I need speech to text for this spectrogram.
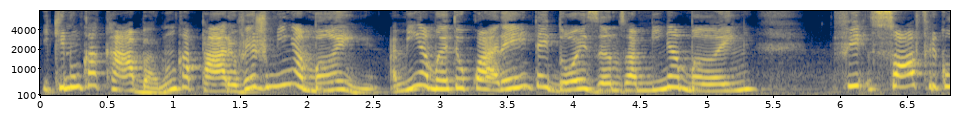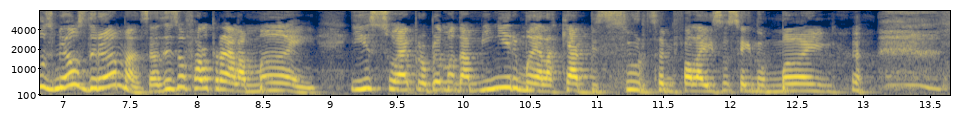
E que nunca acaba, nunca para. Eu vejo minha mãe, a minha mãe, eu tenho 42 anos, a minha mãe sofre com os meus dramas. Às vezes eu falo para ela, mãe, isso é problema da minha irmã. Ela, que absurdo você me falar isso sendo mãe.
